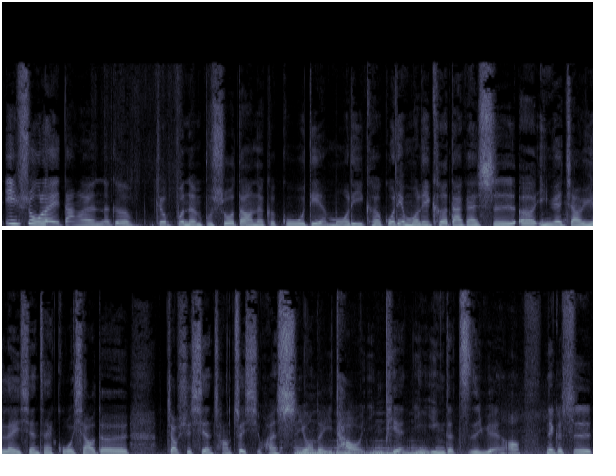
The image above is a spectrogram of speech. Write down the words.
艺术类当然那个就不能不说到那个古典魔力课。古典魔力课大概是呃音乐教育类现在国小的教学现场最喜欢使用的一套影片影音的资源哦。那个是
